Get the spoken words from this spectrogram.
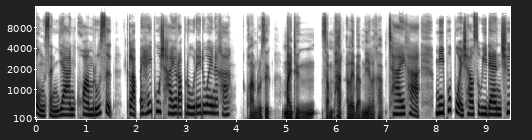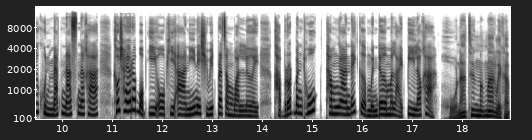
ส่งสัญญาณความรู้สึกกลับไปให้ผู้ใช้รับรู้ได้ด้วยนะคะ ความรู้สึกหมายถึงสัมผัสอะไรแบบนี้เหรอครับ ใช่ค่ะ มีผู้ป่วยชาวสวีเดนชื่อคุณแมกนัสนะคะ เขาใช้ระบบ EOPR นี้ในชีวิตประจำวันเลย ขับรถบรรทุกทำงานได้เกือบเหมือนเดิมมาหลายปีแล้วค่ะ โห น่าทึ่งมาก ๆ เลยครับ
